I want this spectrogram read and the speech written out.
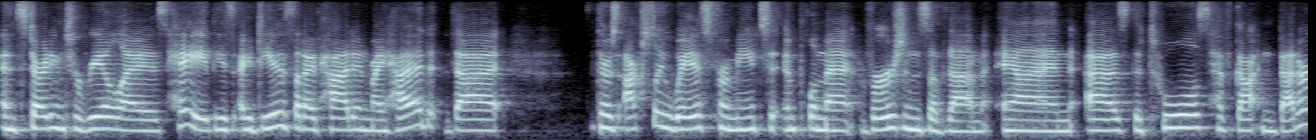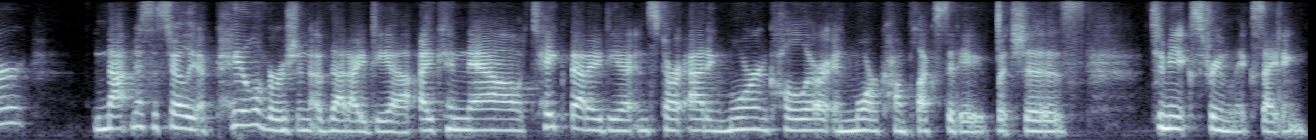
and starting to realize, hey, these ideas that I've had in my head that there's actually ways for me to implement versions of them. And as the tools have gotten better, not necessarily a pale version of that idea, I can now take that idea and start adding more in color and more complexity, which is to me extremely exciting.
